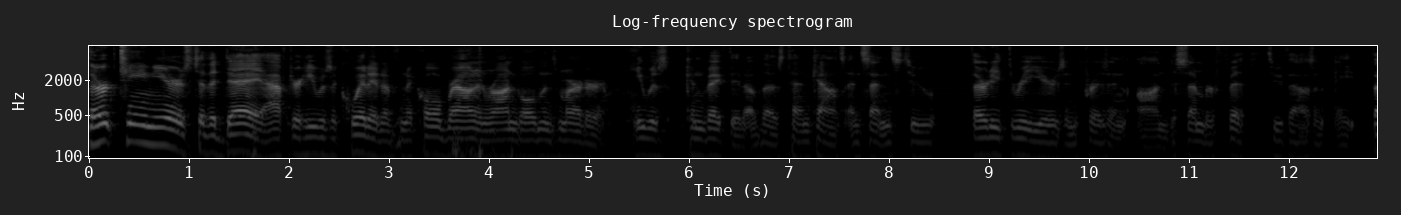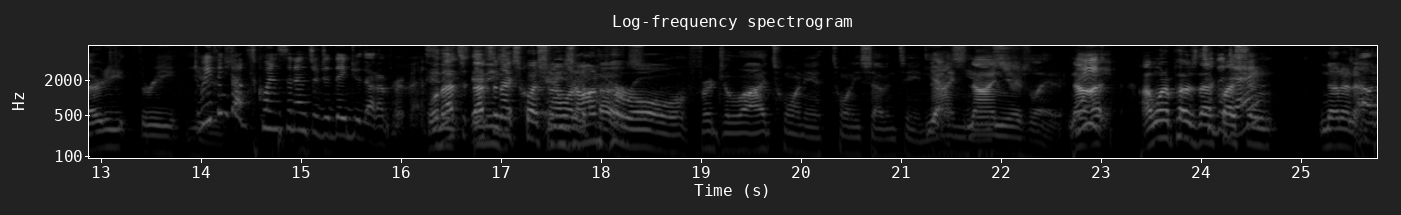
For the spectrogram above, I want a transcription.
13 years to the day after he was acquitted of Nicole Brown and Ron Goldman's murder, he was convicted of those 10 counts and sentenced to 33 years in prison on December 5th, 2008. 33 years. Do we think that's coincidence or did they do that on purpose? Well, that's that's the next question I and he's wanted on to pose. parole for July 20th, 2017. Yes, nine nine years. years later. Now, Wait. I, I want to pose that To the question. No, no, no, Oh,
